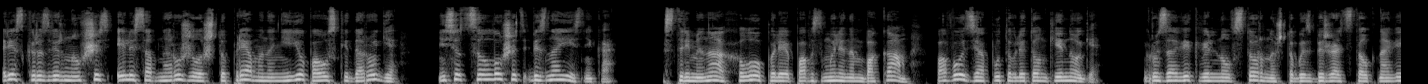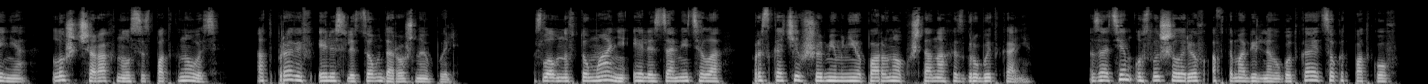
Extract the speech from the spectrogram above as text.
Резко развернувшись, Элис обнаружила, что прямо на нее по узкой дороге несется лошадь без наездника. Стремена хлопали по взмыленным бокам, поводья опутывали тонкие ноги. Грузовик вильнул в сторону, чтобы избежать столкновения, Лошадь шарахнулась и споткнулась, отправив Элис лицом в дорожную пыль. Словно в тумане Элис заметила проскочившую мимо нее пару ног в штанах из грубой ткани. Затем услышала рев автомобильного гудка и цокот подков.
